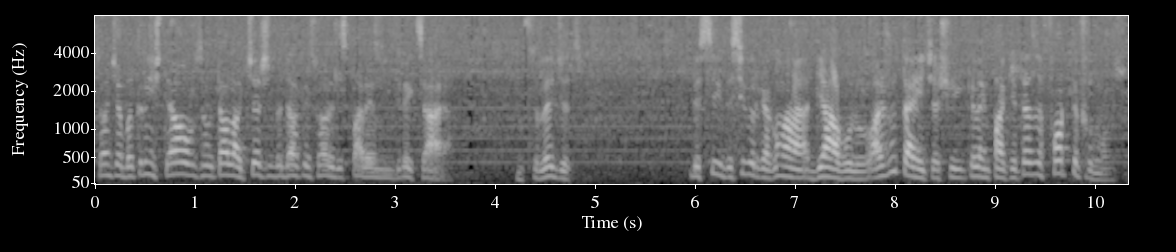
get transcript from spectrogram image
Și atunci bătrânii știau, se uitau la cer și vedeau că soarele dispare în direcția aia. Înțelegeți? Desigur, desigur că acum diavolul ajută aici și că le împachetează foarte frumos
